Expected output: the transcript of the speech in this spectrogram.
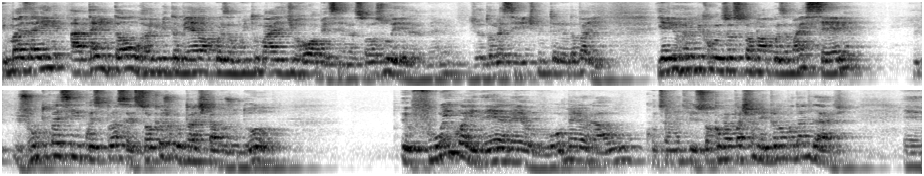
e mas aí até então o rugby também era uma coisa muito mais de hobby assim, era só zoeira, né? De adolescente no interior da Bahia. E aí o rugby começou a se tornar uma coisa mais séria junto com esse com esse processo. Só que eu, eu praticava judô, eu fui com a ideia, né, eu vou melhorar o condicionamento físico, só que eu me apaixonei pela modalidade. É,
